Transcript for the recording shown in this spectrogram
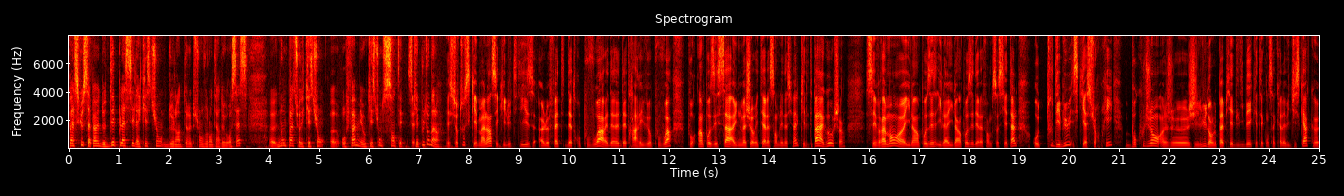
parce que ça permet de déplacer la question de l'interruption volontaire de grossesse, non pas sur des questions aux femmes, mais aux questions de santé, ce qui est plutôt malin. Et surtout, ce qui est malin, c'est qu'il utilise le fait d'être au pouvoir et d'être arrivé au pouvoir pour imposer ça à une majorité à l'Assemblée nationale qui n'était pas à gauche. hein. C'est vraiment, il, a imposé, il, a, imposé des réformes sociétales au tout début, ce qui a surpris beaucoup de gens. hein. J'ai lu dans le papier de Libé qui était consacré à la vie de Giscard que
